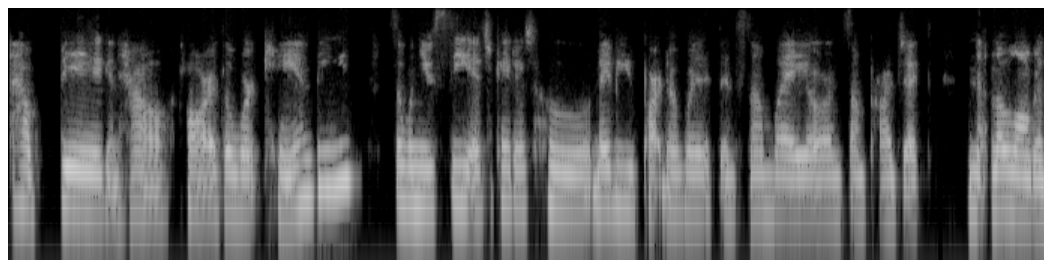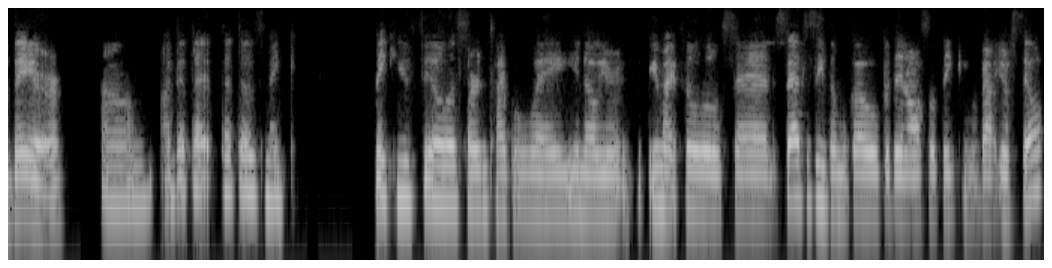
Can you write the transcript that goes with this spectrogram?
how big and how hard the work can be. So when you see educators who maybe you partner with in some way or in some project no, no longer there, um, I bet that that does make make you feel a certain type of way. You know, you're you might feel a little sad, sad to see them go, but then also thinking about yourself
